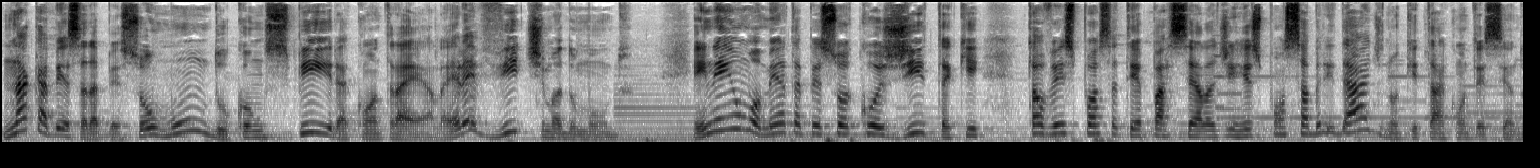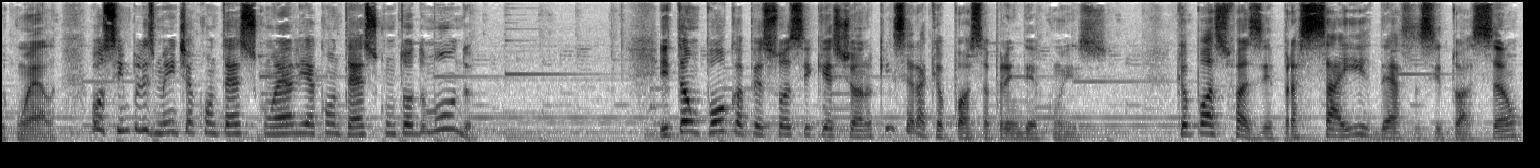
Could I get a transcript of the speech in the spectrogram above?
Na cabeça da pessoa, o mundo conspira contra ela, ela é vítima do mundo. Em nenhum momento a pessoa cogita que talvez possa ter parcela de responsabilidade no que está acontecendo com ela, ou simplesmente acontece com ela e acontece com todo mundo. E tampouco a pessoa se questiona: o que será que eu posso aprender com isso? O que eu posso fazer para sair dessa situação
